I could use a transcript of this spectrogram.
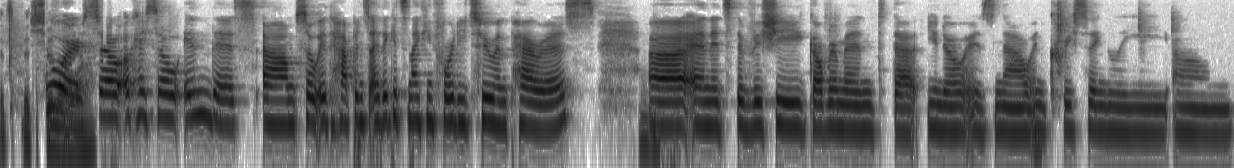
It's, it's sure. So okay, so in this, um, so it happens. I think it's 1942 in Paris, mm-hmm. uh, and it's the Vichy government that you know is now increasingly, um,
